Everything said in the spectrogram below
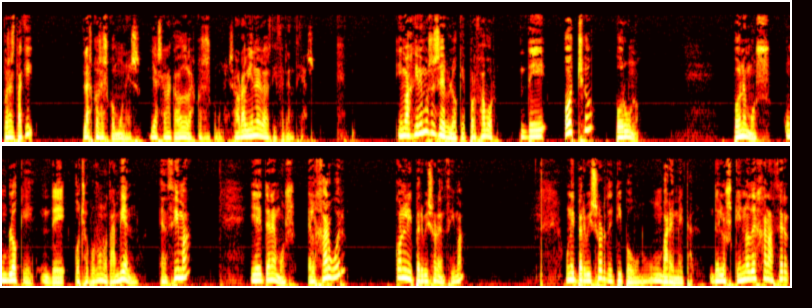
Pues hasta aquí las cosas comunes. Ya se han acabado las cosas comunes. Ahora vienen las diferencias. Imaginemos ese bloque, por favor, de 8 por 1. Ponemos un bloque de 8 por 1 también encima y ahí tenemos el hardware con el hipervisor encima un hipervisor de tipo 1, un bare metal, de los que no dejan hacer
